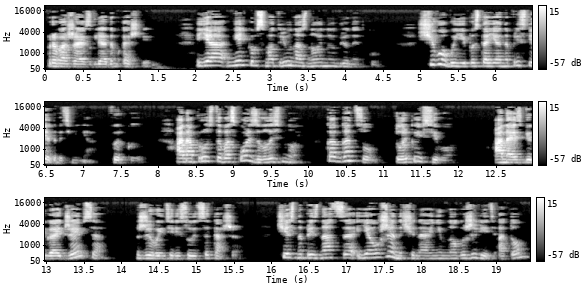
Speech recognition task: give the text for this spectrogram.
провожая взглядом Эшли. Я мельком смотрю на знойную брюнетку. С чего бы ей постоянно преследовать меня? Фыркаю. Она просто воспользовалась мной, как гонцом, только и всего. Она избегает Джеймса? Живо интересуется Таша. Честно признаться, я уже начинаю немного жалеть о том,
